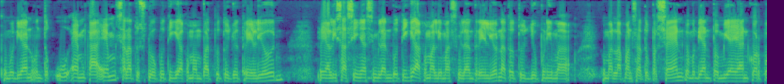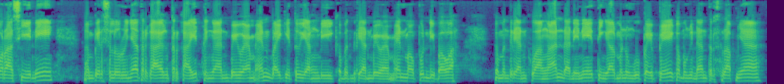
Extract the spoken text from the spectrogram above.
Kemudian untuk UMKM 123,47 triliun, realisasinya 93,59 triliun atau 75,81 persen. Kemudian pembiayaan korporasi ini hampir seluruhnya terkait terkait dengan BUMN baik itu yang di Kementerian BUMN maupun di bawah Kementerian Keuangan dan ini tinggal menunggu PP kemungkinan terserapnya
